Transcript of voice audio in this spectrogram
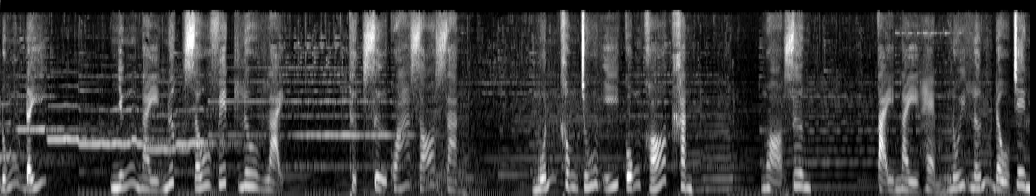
Đúng đấy. Những này nước dấu vết lưu lại Thực sự quá rõ ràng. Muốn không chú ý cũng khó khăn. Ngọ dương, Tại này hẻm núi lớn đầu trên,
